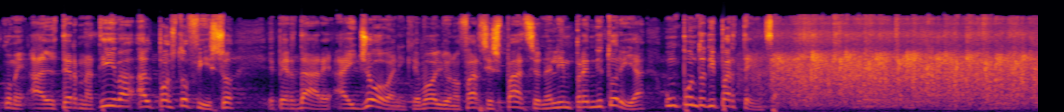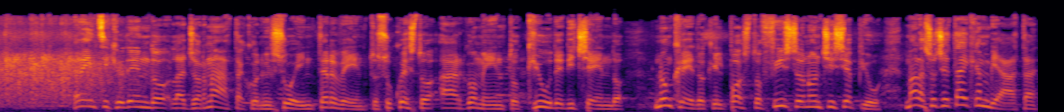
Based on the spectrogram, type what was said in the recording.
come alternativa al posto fisso e per dare ai giovani che vogliono farsi spazio nell'imprenditoria un punto di partenza. Renzi chiudendo la giornata con il suo intervento su questo argomento chiude dicendo non credo che il posto fisso non ci sia più, ma la società è cambiata,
